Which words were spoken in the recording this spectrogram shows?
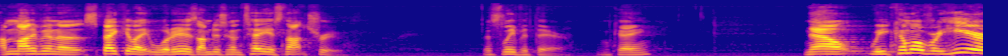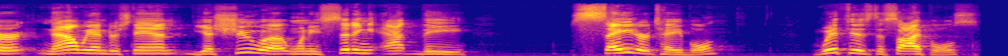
I'm not even to speculate what it is. I'm just going to tell you it's not true. Let's leave it there, okay? Now, we come over here, now we understand Yeshua when he's sitting at the Seder table with his disciples,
